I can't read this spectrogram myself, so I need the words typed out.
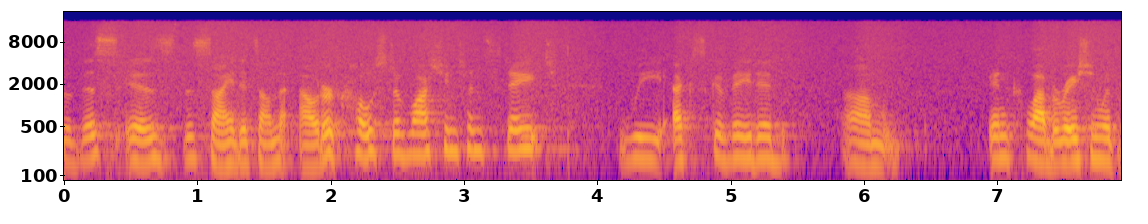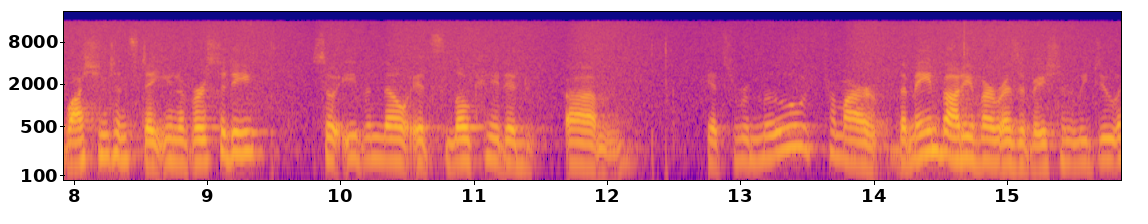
So this is the site. It's on the outer coast of Washington State. We excavated um, in collaboration with Washington State University. So even though it's located um, gets removed from our the main body of our reservation. We do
